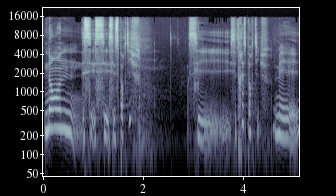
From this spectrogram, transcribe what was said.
non, c'est sportif. C'est très sportif. Mais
